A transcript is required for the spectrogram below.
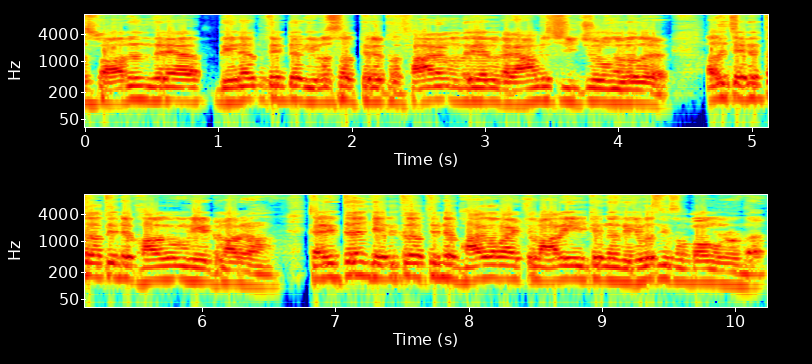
സ്വാതന്ത്ര്യ ദിനത്തിന്റെ ദിവസത്തിൽ പ്രധാനമന്ത്രി അത് പരാമർശിച്ചു എന്നുള്ളത് അത് ചരിത്രത്തിന്റെ ഭാഗമായിട്ട് മാറുകയാണ്. ചരിത്രം ചരിത്രത്തിന്റെ ഭാഗമായിട്ട് മാറിയിരിക്കുന്ന നിരവധി സംഭവങ്ങളുണ്ട്.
